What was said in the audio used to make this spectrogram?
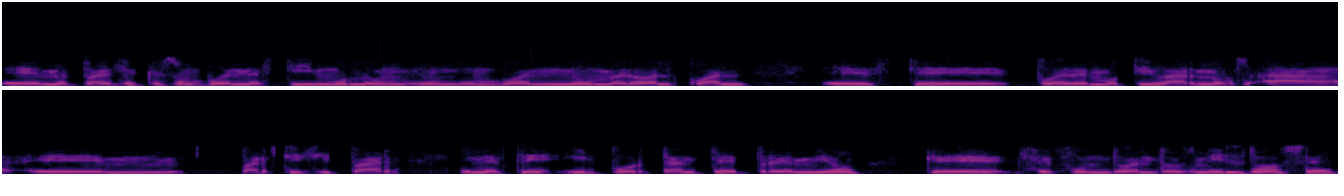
eh, me parece que es un buen estímulo un, buen número al cual este puede motivarnos a em, participar en este importante premio que se fundó en 2012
